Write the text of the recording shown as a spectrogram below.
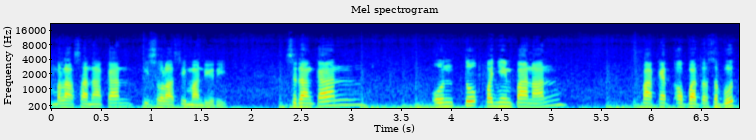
melaksanakan isolasi mandiri. Sedangkan untuk penyimpanan paket obat tersebut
